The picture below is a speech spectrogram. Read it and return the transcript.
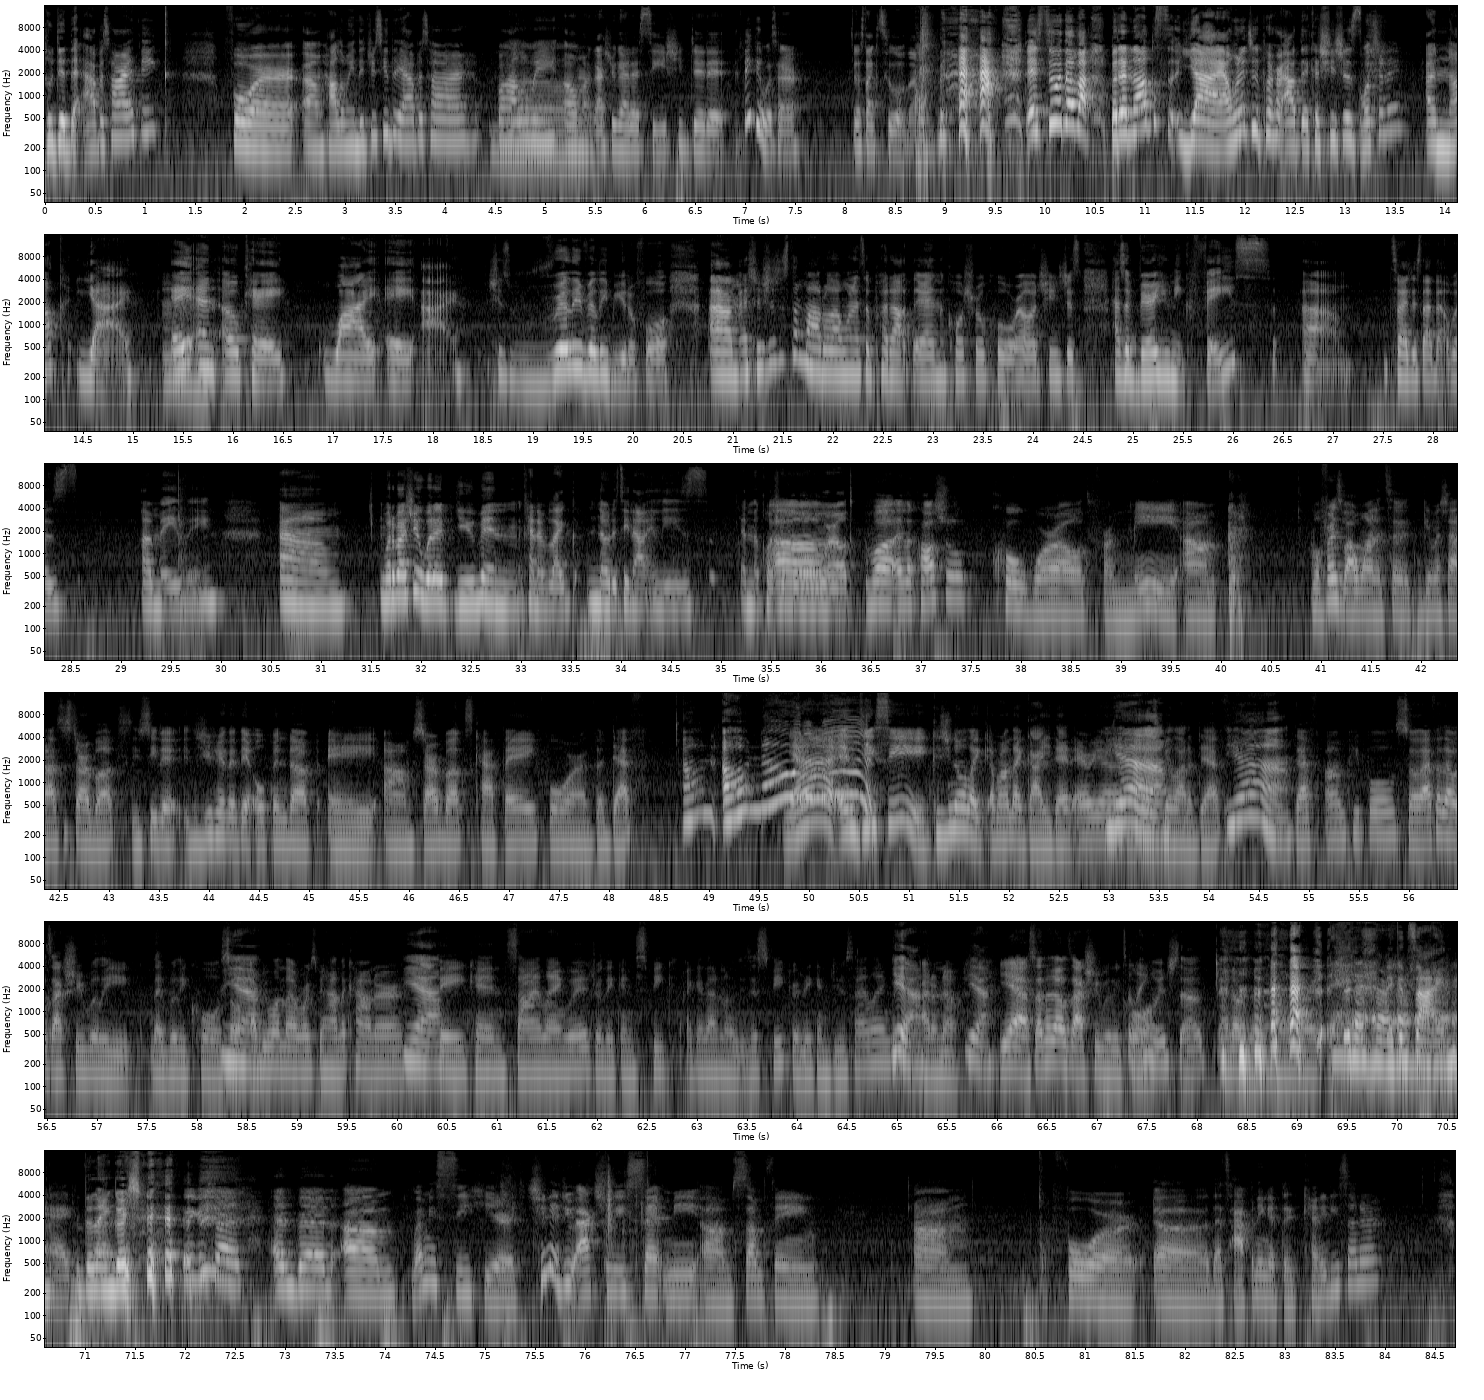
who did the avatar, I think, for um, Halloween. Did you see the avatar for Halloween? Oh my gosh, you gotta see. She did it. I think it was her. There's like two of them. There's two of them. But Anok's Yai, I wanted to put her out there because she's just What's her name? Anok Yai. A N O K Y A I. She's really, really beautiful. Um, and she's just a model I wanted to put out there in the cultural cool world. She just has a very unique face. Um, so I just thought that was amazing. Um, what about you? What have you been kind of like noticing out in these in the cultural cool Um, world? Well, in the cultural cool world, for me, um, well, first of all, I wanted to give a shout out to Starbucks. You see that? Did you hear that they opened up a um, Starbucks cafe for the deaf? Oh, oh no! Yeah, in. DC, because you know, like around that Gallaudet area, Yeah. there's be a lot of deaf. Yeah. deaf um people. So I thought that was actually really like really cool. So Yeah. everyone that works behind the counter, Yeah. they can sign language or they can speak. I guess I don't know, is it speak or they can do sign language? Yeah. I don't know. Yeah. Yeah, so I thought that was actually really It's cool. language, though. I know they can sign can the sign. language. They can sign. And then um let me see here. Chinid, you actually sent me um something um for uh that's happening at the Kennedy Center.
